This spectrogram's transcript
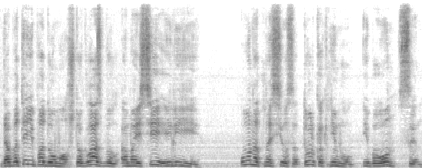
Дабы ты не подумал, что глаз был о Моисее и Илии. Он относился только к нему, ибо он сын.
